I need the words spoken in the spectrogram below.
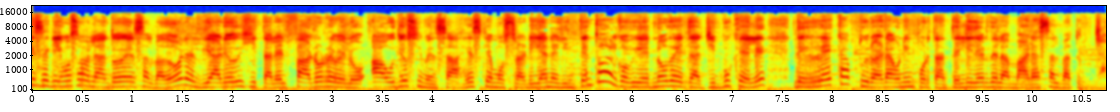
Y seguimos hablando de El Salvador. El diario digital El Faro reveló audios y mensajes que mostrarían el intento del gobierno de Nayib Bukele de recapturar a un importante líder de la Mara Salvatrucha.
